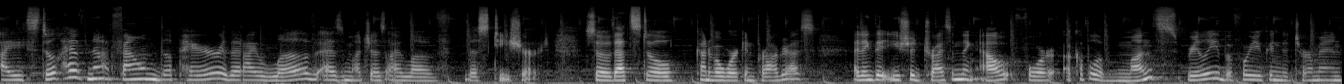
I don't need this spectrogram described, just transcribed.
I still have not found the pair that I love as much as I love this t-shirt. So that's still kind of a work in progress. I think that you should try something out for a couple of months, really, before you can determine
